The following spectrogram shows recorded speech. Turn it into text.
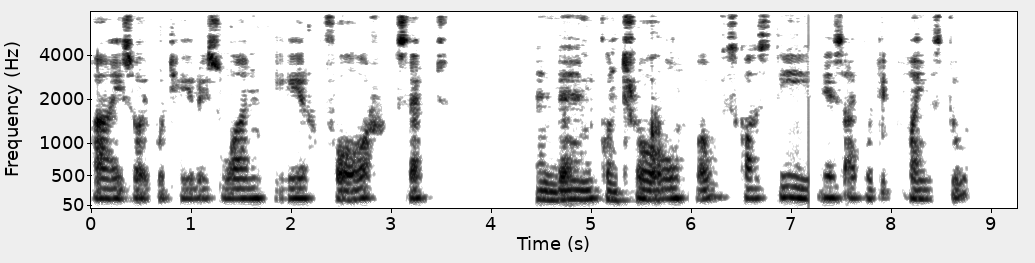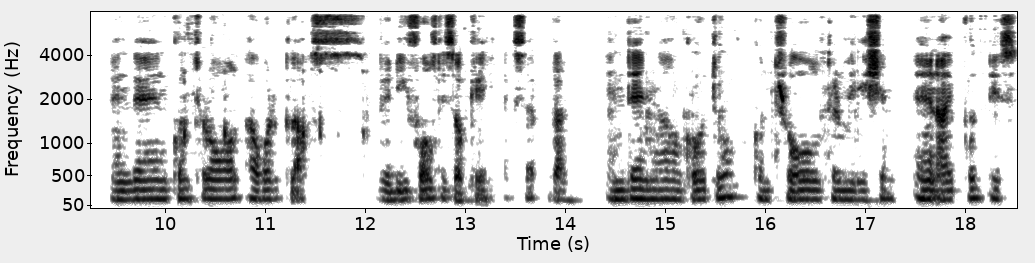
high, so I put here is 1, here 4, set. And then control, well, viscosity, this I put it minus 2. And then control hourglass. The default is okay, except done. And then now go to control termination. And I put this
